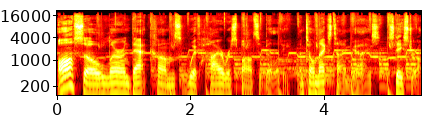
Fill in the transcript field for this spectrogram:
also learn that comes with higher responsibility. Until next time, guys, stay strong.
